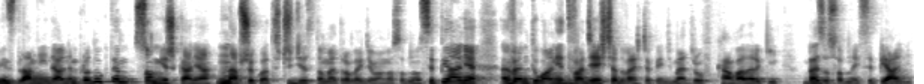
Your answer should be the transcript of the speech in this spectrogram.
Więc dla mnie idealnym produktem są mieszkania na przykład 30-metrowe, gdzie mamy osobną sypialnię, ewentualnie 20-25 metrów kawalerki bez osobnej sypialni.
